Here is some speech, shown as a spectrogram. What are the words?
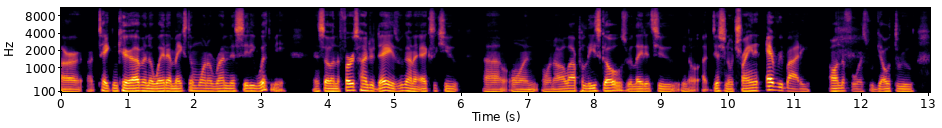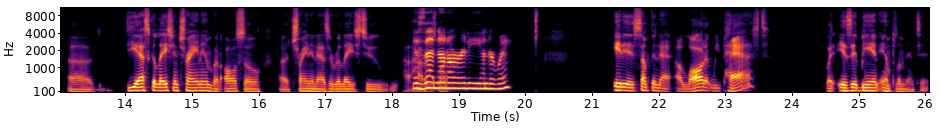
are are taken care of in a way that makes them want to run this city with me. And so in the first hundred days, we're gonna execute uh, on on all our police goals related to you know additional training. Everybody on the force will go through uh, de-escalation training, but also uh, training as it relates to. Uh, is that not already underway? It is something that a law that we passed, but is it being implemented?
